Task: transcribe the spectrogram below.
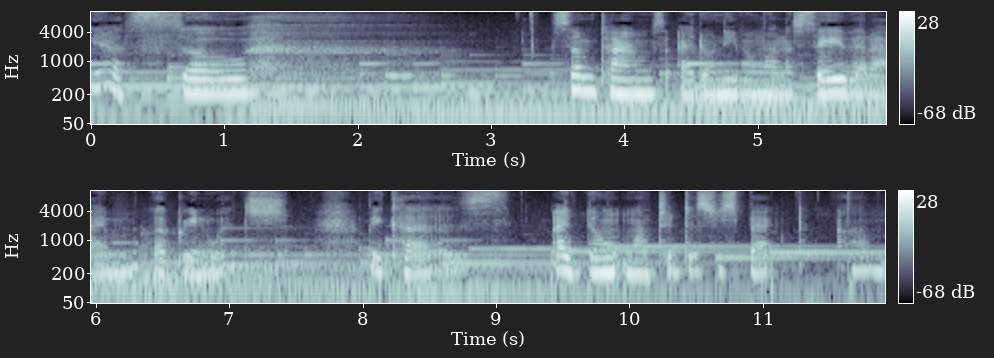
yes, so sometimes I don't even want to say that I'm a green witch because I don't want to disrespect um,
